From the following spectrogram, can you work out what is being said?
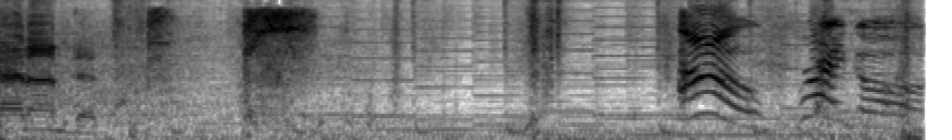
And I'm dead. Ow, Frango!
